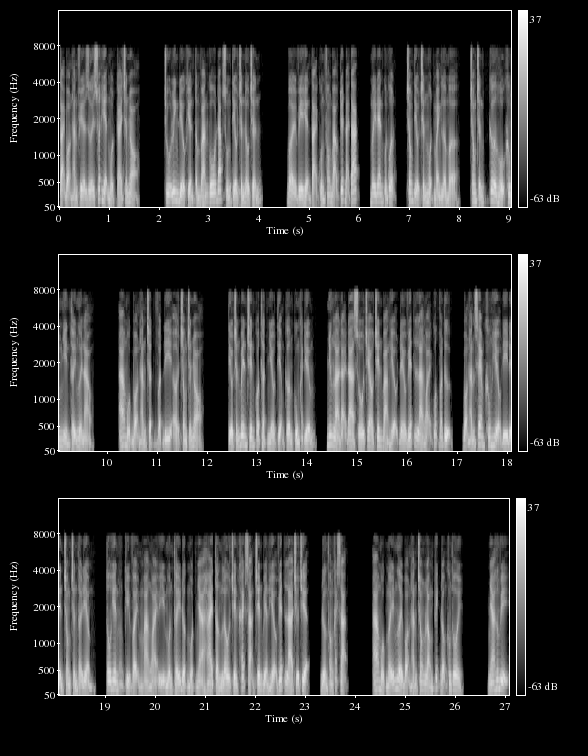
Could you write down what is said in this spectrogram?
tại bọn hắn phía dưới xuất hiện một cái chấn nhỏ. Trụ linh điều khiển tấm ván gỗ đáp xuống tiểu chấn đầu chấn. Bởi vì hiện tại cuồng phong bạo tuyết đại tác, mây đen cuồn cuộn, trong tiểu chấn một mảnh lờ mờ, trong chấn cơ hồ không nhìn thấy người nào. A một bọn hắn chật vật đi ở trong chấn nhỏ tiểu trấn bên trên có thật nhiều tiệm cơm cùng khách điếm, nhưng là đại đa số treo trên bảng hiệu đều viết là ngoại quốc văn tự, bọn hắn xem không hiểu đi đến trong trấn thời điểm, tô hiên kỳ vậy mà ngoài ý muốn thấy được một nhà hai tầng lâu trên khách sạn trên biển hiệu viết là chữ triện, đường phong khách sạn. A một mấy người bọn hắn trong lòng kích động không thôi. Nhà hương vị,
